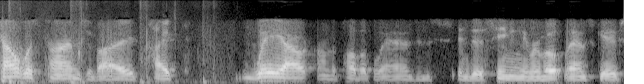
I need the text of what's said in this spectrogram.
Countless times have I hiked way out on the public lands and into seemingly remote landscapes,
